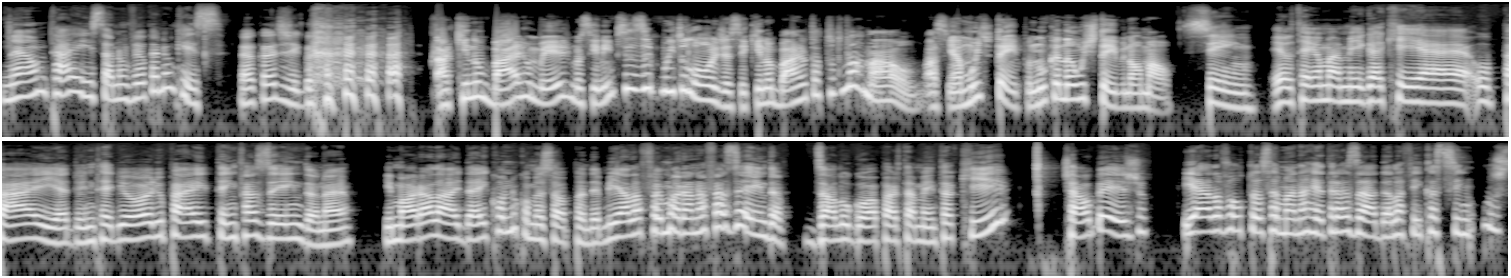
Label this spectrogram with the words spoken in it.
não, tá aí, só não viu que eu não quis. É o que eu digo. Aqui no bairro mesmo, assim, nem precisa ir muito longe. Assim, aqui no bairro tá tudo normal. Assim, há muito tempo. Nunca não esteve normal. Sim, eu tenho uma amiga que é o pai é do interior e o pai tem fazenda, né? E mora lá. E daí, quando começou a pandemia, ela foi morar na fazenda. Desalugou o apartamento aqui. Tchau, beijo. E ela voltou semana retrasada. Ela fica assim: os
